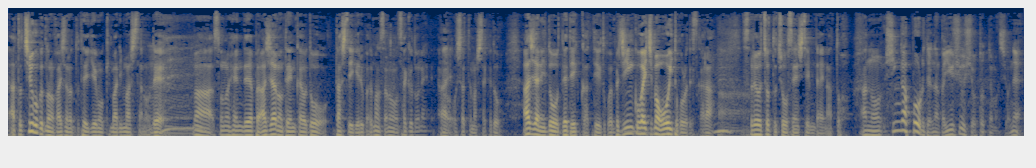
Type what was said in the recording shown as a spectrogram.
ーあと中国との会社の提携も決まりましたので、まあ、その辺でやっぱりアジアの展開をどう出していけるか、まあ、その先ほどね、おっしゃってましたけどアジアにどう出ていくかっていうところやっぱ人口が一番多いところですから、それをちょっと挑戦してみたいなと。あのシンガポールでなんか優秀賞を取ってますよね。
